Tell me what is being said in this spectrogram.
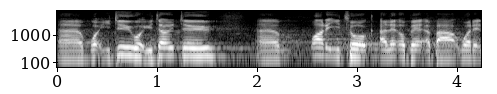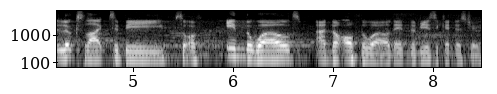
Um, what you do, what you don't do. Um, why don't you talk a little bit about what it looks like to be sort of in the world and not of the world in the music industry?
